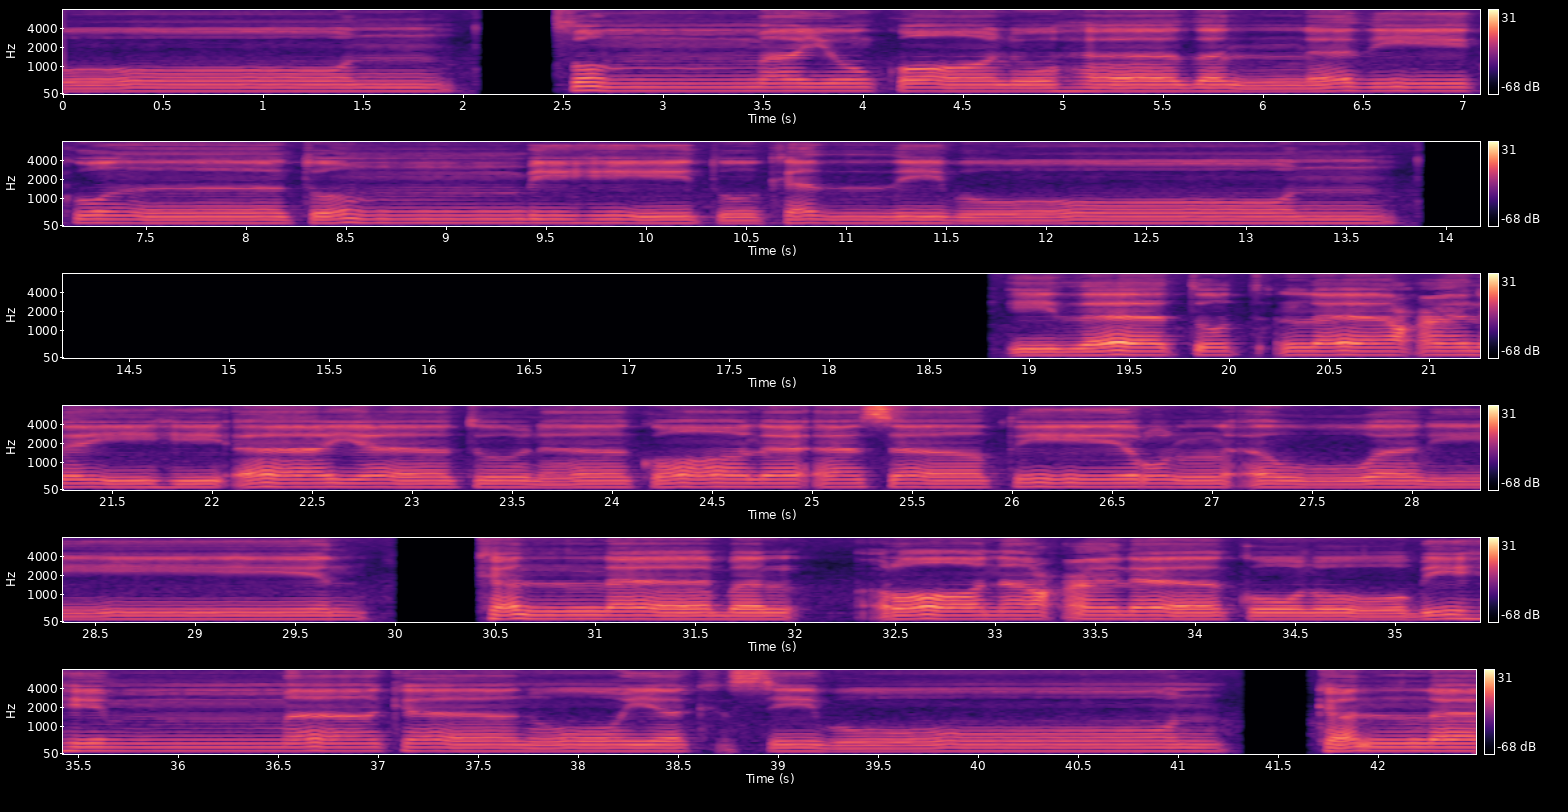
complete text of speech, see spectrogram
ثم يقال هذا الذي كنتم به تكذبون. إذا تتلى عليه آياتنا قال أساطير الأولين. كلا بل ران على قلوبهم ما كانوا يكسبون. كلا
